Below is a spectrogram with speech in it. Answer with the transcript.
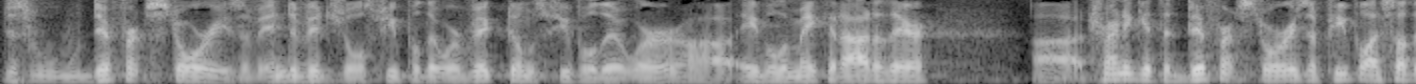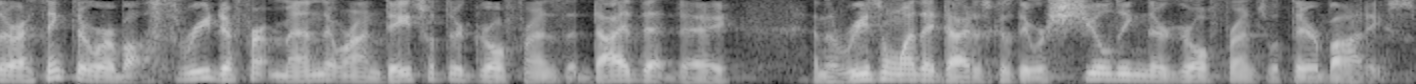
just different stories of individuals, people that were victims, people that were uh, able to make it out of there. Uh, trying to get the different stories of people I saw there. I think there were about three different men that were on dates with their girlfriends that died that day. And the reason why they died is because they were shielding their girlfriends with their bodies.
